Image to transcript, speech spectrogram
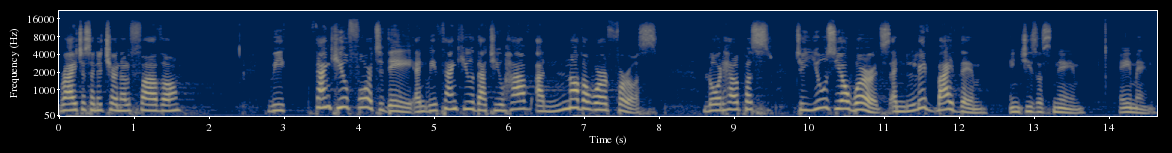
Righteous and eternal Father, we thank you for today, and we thank you that you have another word for us. Lord, help us to use your words and live by them in Jesus' name. Amen.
